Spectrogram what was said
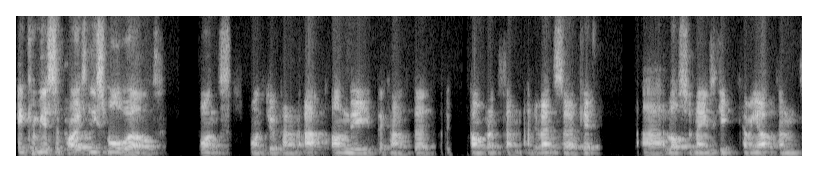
it can be a surprisingly small world once once you're kind of at, on the, the kind of the, the conference and, and, event circuit. Uh, lots of names keep coming up, and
